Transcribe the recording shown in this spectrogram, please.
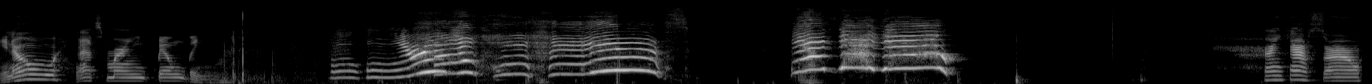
You know, that's my building. I guess so.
